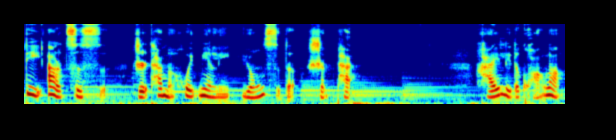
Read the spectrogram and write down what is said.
第二次死指他们会面临永死的审判。海里的狂浪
